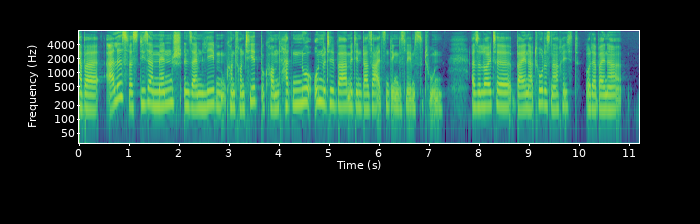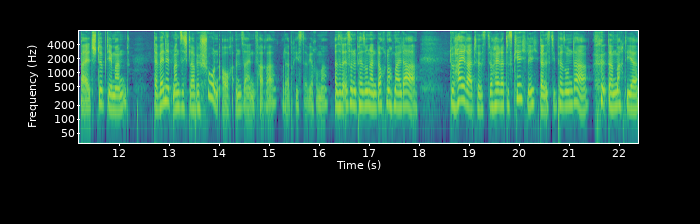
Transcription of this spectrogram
Aber alles, was dieser Mensch in seinem Leben konfrontiert bekommt, hat nur unmittelbar mit den basalsten Dingen des Lebens zu tun. Also Leute, bei einer Todesnachricht oder bei einer bald stirbt jemand, da wendet man sich, glaube ich, schon auch an seinen Pfarrer oder Priester, wie auch immer. Also da ist so eine Person dann doch nochmal da. Du heiratest, du heiratest kirchlich, dann ist die Person da. Dann macht die ja,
